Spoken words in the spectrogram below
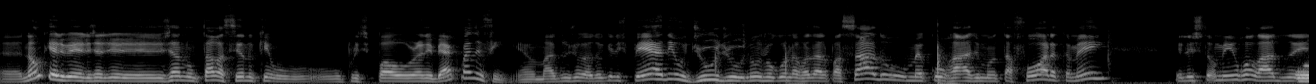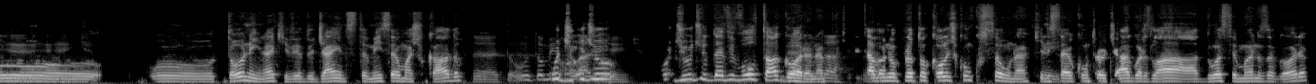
É, não que ele, ele, já, ele já não estava sendo que, o, o, principal running back, mas enfim, é mais um jogador que eles perdem. O Juju não jogou na rodada passada, o McCall Hardman tá fora também. Eles estão meio enrolados aí. O... o Tony, né, que veio do Giants, também saiu machucado. É, tô meio o Juju, gente. O Juju deve voltar agora, deve né, voltar. Porque ele estava no protocolo de concussão, né? Que Sim. ele saiu contra o Jaguars lá há duas semanas agora.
